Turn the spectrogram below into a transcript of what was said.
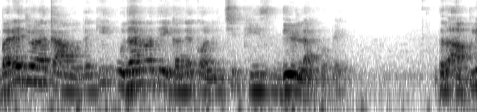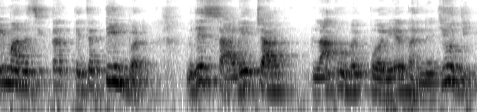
बऱ्याच वेळा काय होतं की उदाहरणार्थ एखाद्या कॉलेजची फीस दीड लाख रुपये. तर आपली मानसिकता त्याच्या तीन पट. म्हणजे साडेचार लाख रुपये पर इयर भरण्याची होती.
